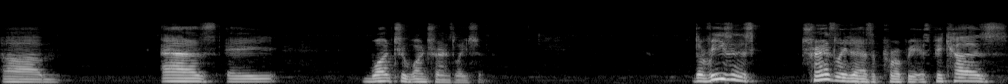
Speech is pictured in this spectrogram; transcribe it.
Um, as a one-to-one translation. The reason it's translated as appropriate is because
